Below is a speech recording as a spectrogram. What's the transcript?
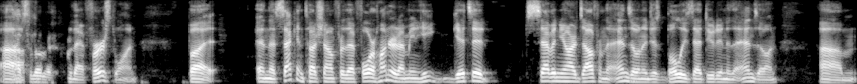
uh, absolutely. for that first one. But and the second touchdown for that 400, I mean, he gets it seven yards out from the end zone and just bullies that dude into the end zone. Um,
